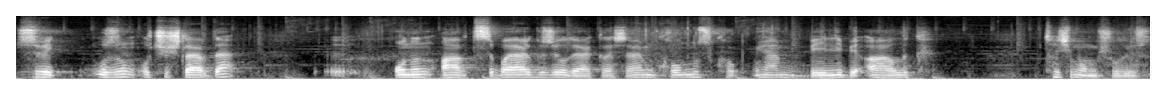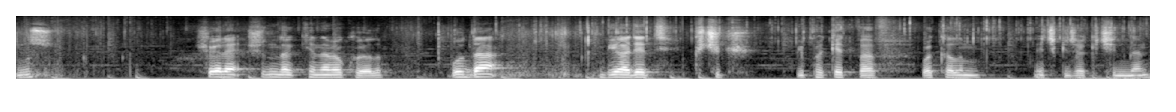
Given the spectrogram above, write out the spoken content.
sürekli uzun uçuşlarda e, onun artısı bayağı güzel oluyor arkadaşlar. Hem kolunuz kopmuyor hem belli bir ağırlık taşımamış oluyorsunuz. Şöyle şunu da kenara koyalım. Burada bir adet küçük bir paket var. Bakalım ne çıkacak içinden.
